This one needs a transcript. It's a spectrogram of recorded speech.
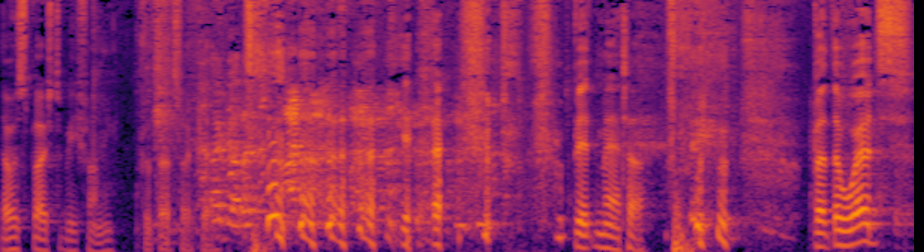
that was supposed to be funny, but that's okay. I got it. yeah. Bit meta. but the words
